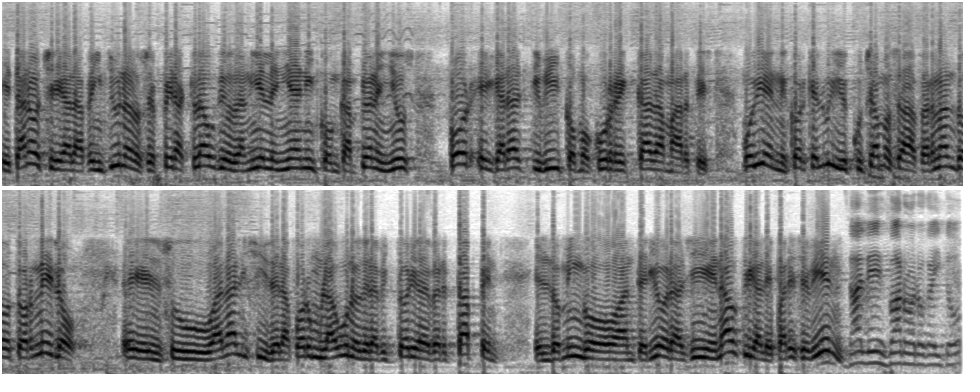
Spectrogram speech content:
Esta noche a las 21 nos espera Claudio Daniel Leñani con Campeones News por el Garal TV como ocurre cada martes. Muy bien, Jorge Luis, escuchamos a Fernando Tornelo en su análisis de la Fórmula 1 de la victoria de Verstappen el domingo anterior allí en Austria, ¿les parece bien? Dale, bárbaro, Caito.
